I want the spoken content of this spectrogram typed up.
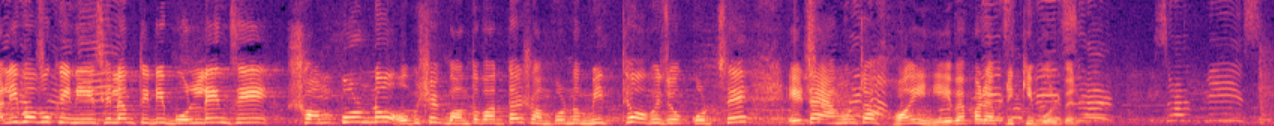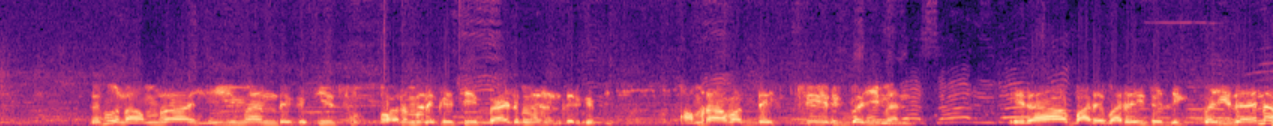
আলীবাবুকে নিয়েছিলাম। তিনি বললেন যে সম্পূর্ণ অভিষেক বন্দ্যোপাধ্যায় সম্পূর্ণ মিথ্যে অভিযোগ করছে। এটা এমনটা হয়নি। এ ব্যাপারে আপনি কি বলবেন? দেখুন আমরা হি ম্যান দেখেছি সুপারম্যান দেখেছি ব্যাটম্যান দেখেছি। আমরা আবার দেখছি ডিগবাজি ম্যান এরা বারে বারেই তো ডিগবাজি দেয় না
